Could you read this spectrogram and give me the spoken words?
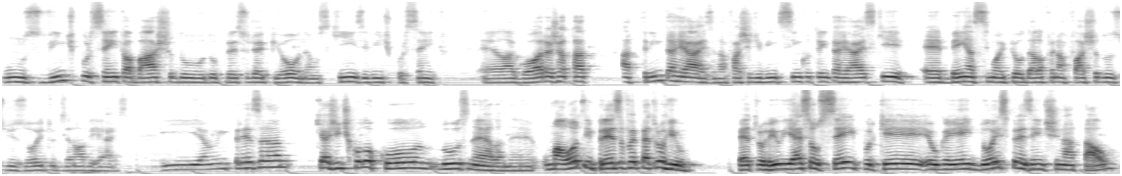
uns 20% abaixo do, do preço de IPO, né? Uns 15, 20%. Ela agora já está a 30 reais, na faixa de 25, 30 reais, que é bem acima, o IPO dela foi na faixa dos 18, 19 reais. E é uma empresa que a gente colocou luz nela, né? Uma outra empresa foi PetroRio. PetroRio, e essa eu sei porque eu ganhei dois presentes de Natal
